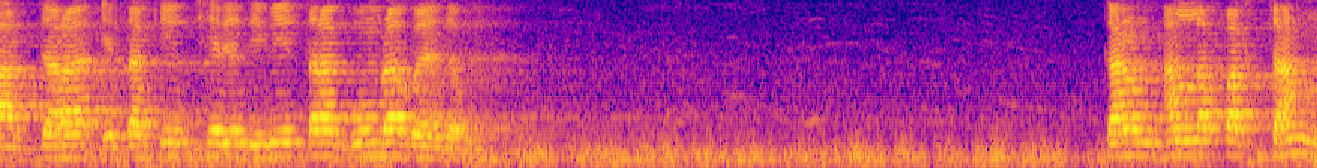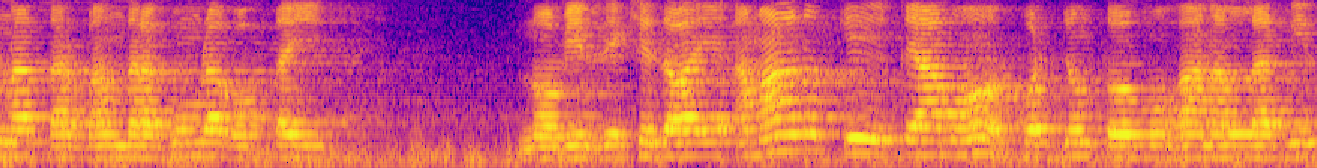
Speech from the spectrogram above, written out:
আর যারা এটাকে ছেড়ে দিবে, তারা গুমরা হয়ে যাবে। কারণ আল্লাহ পাক চান না তার বান্দারা গুমরা হোক, তাই নবীর রেখে যাওয়ায় আমানতকে কেয়ামত পর্যন্ত মহান আল্লাহ নিজ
